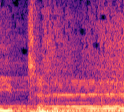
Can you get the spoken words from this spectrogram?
keep turning.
